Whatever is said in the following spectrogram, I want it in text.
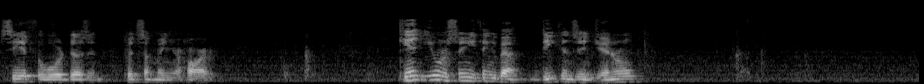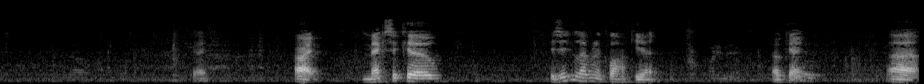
see if the Lord doesn't put something in your heart. Kent, you want to say anything about deacons in general? All right. Mexico. Is it 11 o'clock yet? Okay. Uh,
